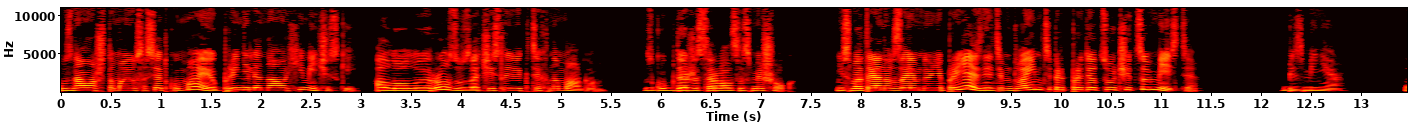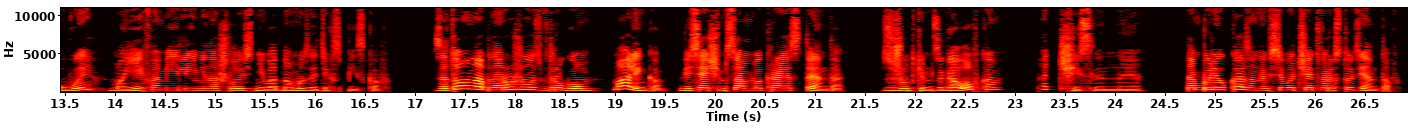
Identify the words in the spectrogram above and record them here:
Узнала, что мою соседку Майю приняли на алхимический, а Лолу и Розу зачислили к техномагам. С губ даже сорвался смешок. Несмотря на взаимную неприязнь, этим двоим теперь придется учиться вместе. Без меня. Увы, моей фамилии не нашлось ни в одном из этих списков. Зато она обнаружилась в другом, маленьком, висящем с самого края стенда, с жутким заголовком «Отчисленные». Там были указаны всего четверо студентов.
